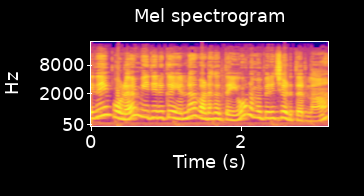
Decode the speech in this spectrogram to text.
இதே போல் மீதி இருக்க எல்லா வடகத்தையும் நம்ம பிரித்து எடுத்துடலாம்.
